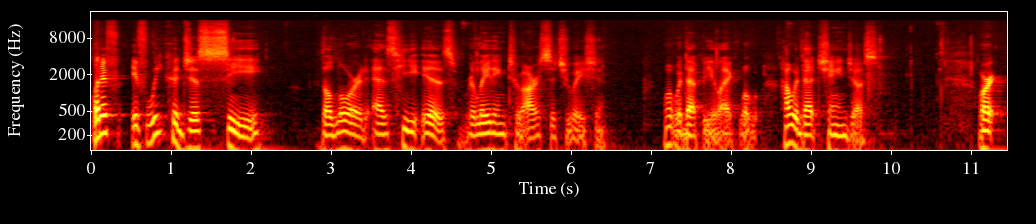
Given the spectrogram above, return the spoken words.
What if, if we could just see the Lord as He is relating to our situation? What would that be like? What, how would that change us? Or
